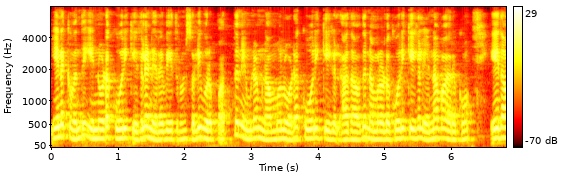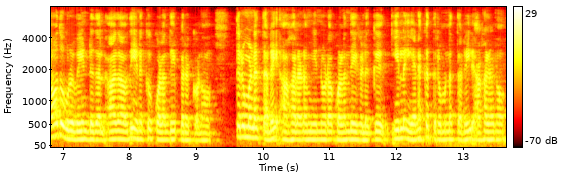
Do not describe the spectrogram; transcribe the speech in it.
எனக்கு வந்து என்னோட கோரிக்கைகளை நிறைவேற்றணும்னு சொல்லி ஒரு பத்து நிமிடம் நம்மளோட கோரிக்கைகள் அதாவது நம்மளோட கோரிக்கைகள் என்னவா இருக்கும்? ஏதாவது ஒரு வேண்டுதல் அதாவது எனக்கு குழந்தை பிறக்கணும் திருமண தடை அகலணும் என்னோட குழந்தைகளுக்கு இல்லை எனக்கு திருமண தடை அகலணும்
